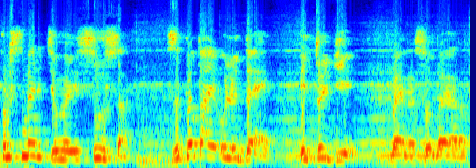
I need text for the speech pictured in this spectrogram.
про смерть цього Ісуса. Запитай у людей, і тоді винесу вирок.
